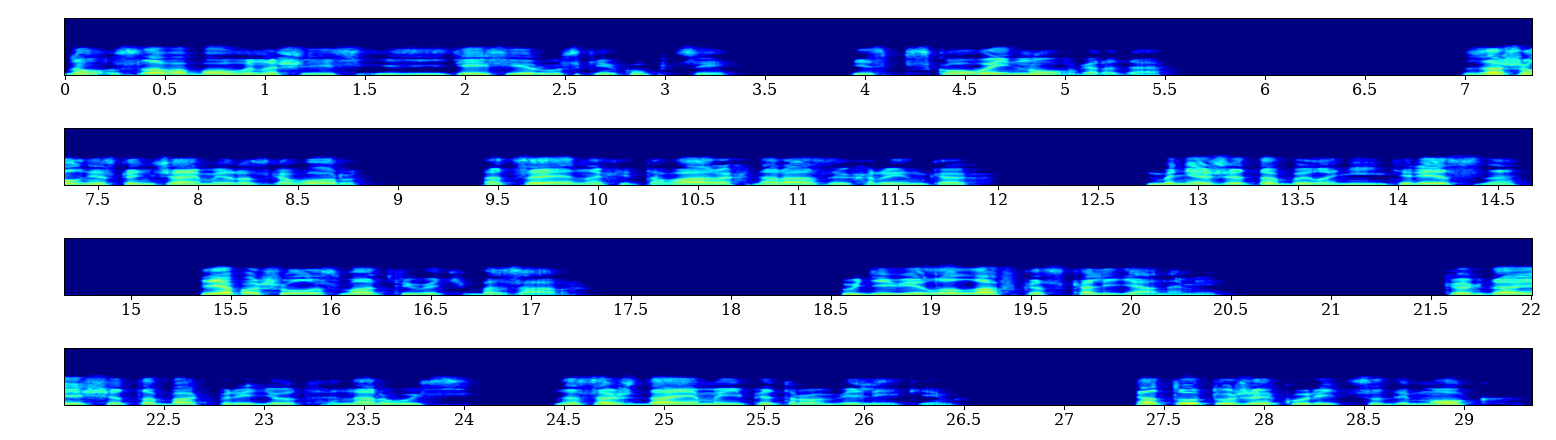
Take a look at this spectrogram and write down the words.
Ну, слава богу, нашлись здесь и русские купцы из Пскова и Новгорода. Зашел нескончаемый разговор о ценах и товарах на разных рынках. Мне же это было неинтересно, я пошел осматривать базар. Удивила лавка с кальянами. Когда еще табак придет на Русь насаждаемый Петром Великим. А тут уже курится дымок,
